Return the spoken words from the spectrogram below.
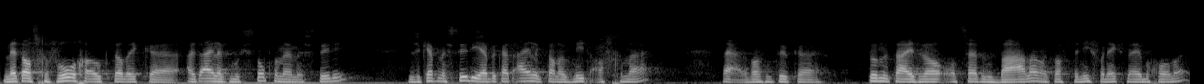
Met als gevolg ook dat ik uiteindelijk moest stoppen met mijn studie. Dus ik heb mijn studie heb ik uiteindelijk dan ook niet afgemaakt. Nou ja, dat was natuurlijk toen de tijd wel ontzettend balen, want ik was er niet voor niks mee begonnen.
